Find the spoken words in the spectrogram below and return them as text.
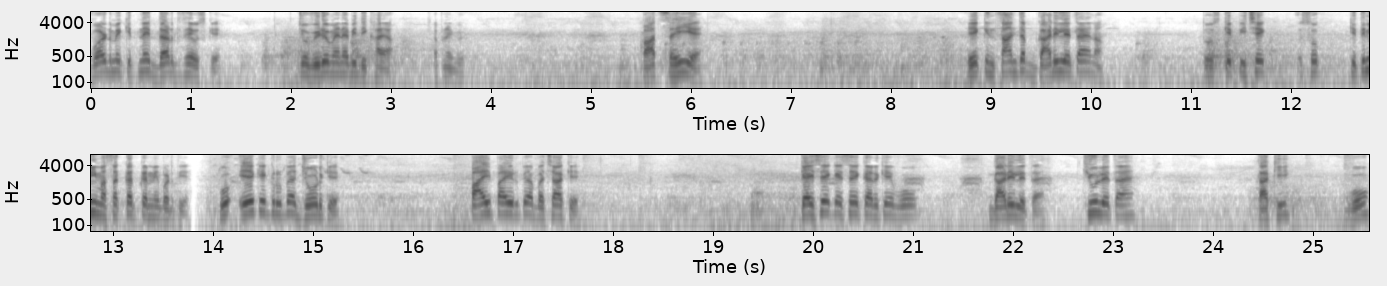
वर्ड में कितने दर्द थे उसके, जो वीडियो मैंने अभी दिखाया अपने बात सही है। एक इंसान जब गाड़ी लेता है ना तो उसके पीछे, उसको कितनी मशक्क़त करनी पड़ती है? वो एक एक रुपया जोड़ के, पाई पाई रुपया बचा के, कैसे कैसे करके वो गाड़ी लेता है, क्यों लेता है? ताकि वो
